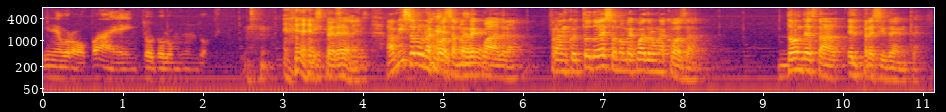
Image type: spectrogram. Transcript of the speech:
in Europa e in tutto il mondo. Esperemos. A mí solo una cosa no me cuadra. Franco, in tutto eso no me cuadra una cosa. Dove sta il presidente?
